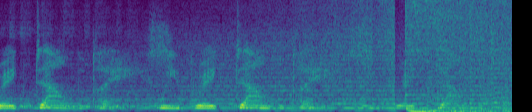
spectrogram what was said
Break down the place. We break down the place. We break down the place.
